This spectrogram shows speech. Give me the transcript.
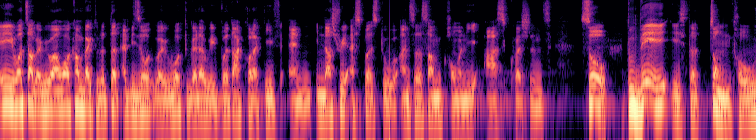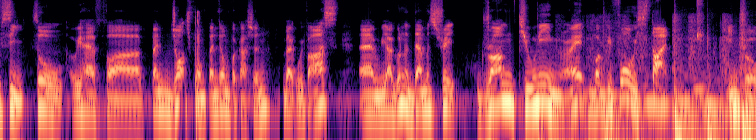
Hey, what's up, everyone? Welcome back to the third episode where we work together with Verta Collective and industry experts to answer some commonly asked questions. So today is the 重头戏. So we have uh, ben George from Pantheon Percussion back with us, and we are going to demonstrate drum tuning, right? But before we start, intro.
